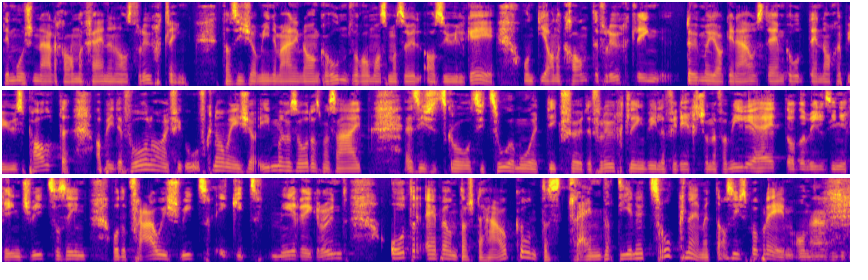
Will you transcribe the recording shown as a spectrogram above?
dann musst du ihn eigentlich anerkennen als Flüchtling. Das ist ja meiner Meinung nach ein Grund, warum man soll Asyl geben Und die anerkannten Flüchtlinge tun wir ja genau aus dem Grund dann nachher bei uns behalten. Aber in der Vorläufig aufgenommen ist ja immer so, dass man sagt, es ist jetzt grosse Zumutung für der Flüchtling, weil er vielleicht schon eine Familie hat oder weil seine Kinder Schweizer sind oder die Frau ist Schweizer. Es gibt mehrere Gründe. Oder eben, und das ist der Hauptgrund, dass die Länder die nicht zurücknehmen. Das ist das Problem. Und ja, das ist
